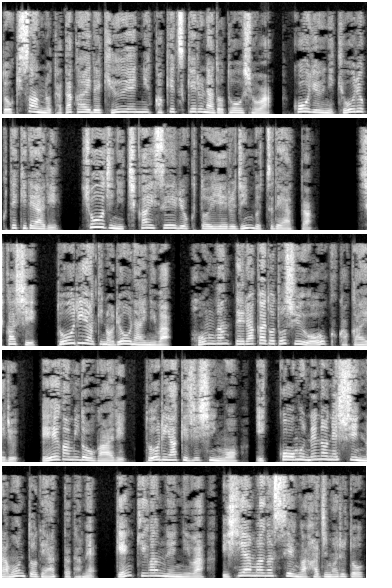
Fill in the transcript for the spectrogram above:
土器山の戦いで救援に駆けつけるなど当初は、交流に協力的であり、正治に近い勢力と言える人物であった。しかし、通り焼の領内には、本願寺門都州を多く抱える映画御堂があり、通り焼自身も一向胸の熱心な門徒であったため、元気元年には石山合戦が始まると、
